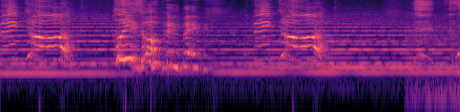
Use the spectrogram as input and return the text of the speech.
Victor! Please open, baby. I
